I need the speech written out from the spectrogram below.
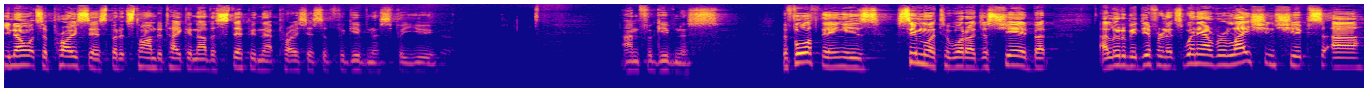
you know it's a process, but it's time to take another step in that process of forgiveness for you. Unforgiveness. The fourth thing is similar to what I just shared, but a little bit different. It's when our relationships are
